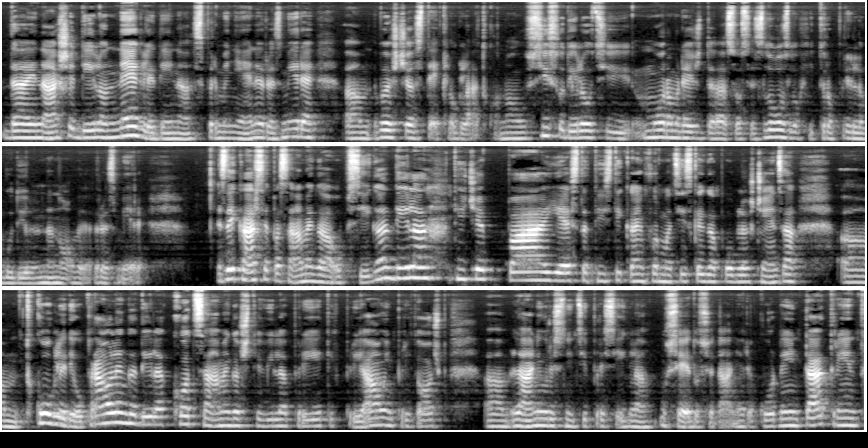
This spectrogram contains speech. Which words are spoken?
da je naše delo, ne glede na spremenjene razmere, um, vse čas teklo gladko. No, vsi sodelavci, moram reči, da so se zelo, zelo hitro prilagodili na nove razmere. Zdaj, kar se pa samega obsega dela tiče, pa je statistika informacijskega pooblaščenca um, tako glede upravljenega dela, kot samega števila prejetih prijav in pritožb, um, lani v resnici presegla vse dosedanje rekorde in ta trend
